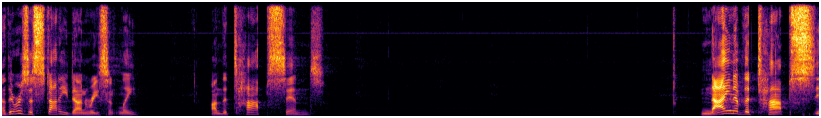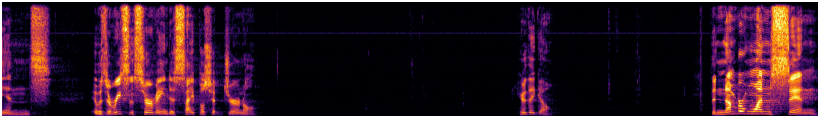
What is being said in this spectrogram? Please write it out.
Now, there was a study done recently on the top sins. Nine of the top sins, it was a recent survey in Discipleship Journal. Here they go. The number one sin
